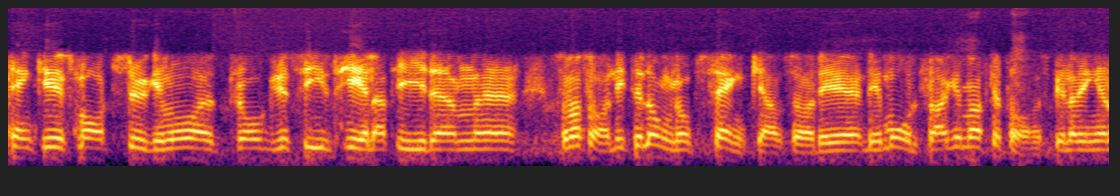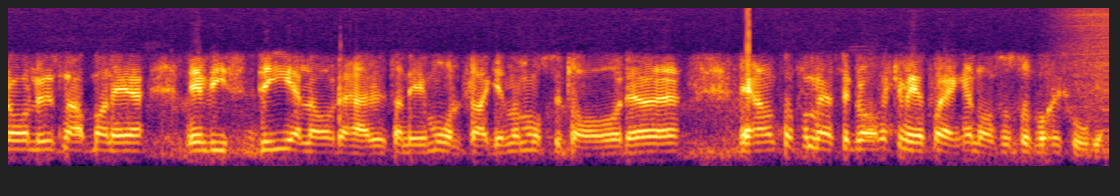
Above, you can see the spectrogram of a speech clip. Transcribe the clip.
tänker ju smart Stugemo, progressivt hela tiden. Som jag sa, lite långloppstänk alltså. Det, det är målflaggen man ska ta. Det spelar ingen roll hur snabb man är. Det är en viss del av det här, utan det är målflaggen man måste ta. Och det, det är han som får med sig bra mycket mer poäng än de som står på i skogen.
